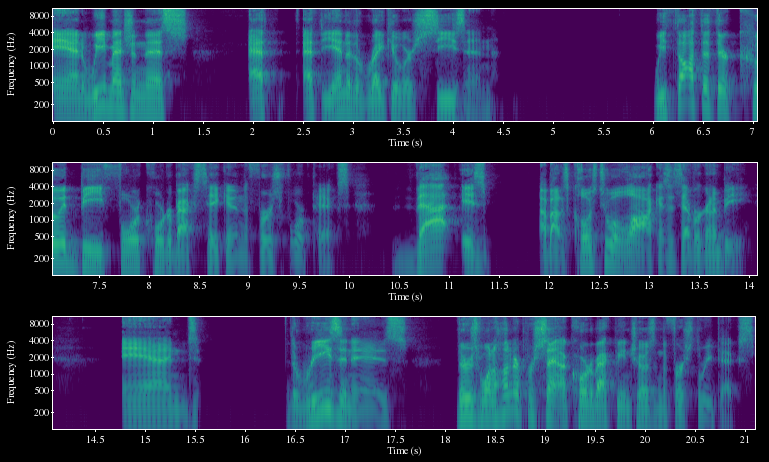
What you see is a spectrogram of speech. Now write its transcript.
And we mentioned this at at the end of the regular season we thought that there could be four quarterbacks taken in the first four picks. That is about as close to a lock as it's ever going to be. And the reason is there's 100% a quarterback being chosen the first three picks.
